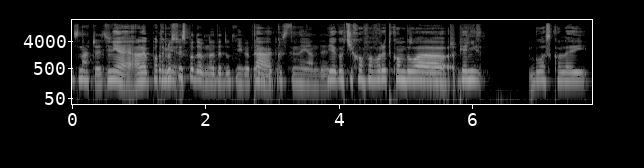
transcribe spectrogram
znaczyć. Nie, ale po potem prostu je, jest podobne według niego, tak? Tak. Do Krystyny Jandy. jego cichą faworytką była Przepraszam. piani... była z kolei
